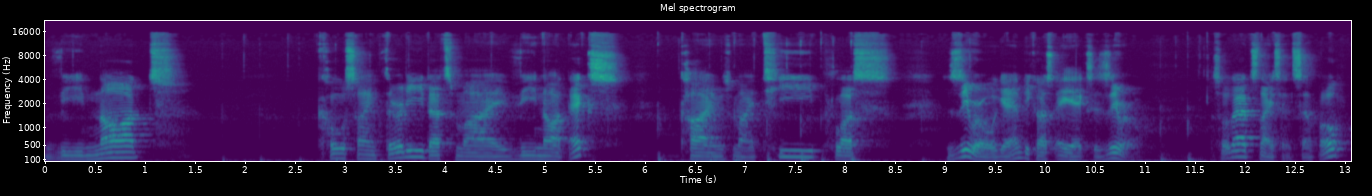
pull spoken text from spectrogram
v naught cosine 30, that's my v naught x, times my t plus 0 again because ax is 0. So that's nice and simple.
